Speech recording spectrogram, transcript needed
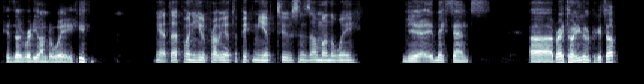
Because they're already on the way. Yeah, at that point he would probably have to pick me up too since I'm on the way. yeah, it makes sense. Uh, right, Tony, you gonna pick us up?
